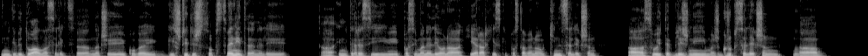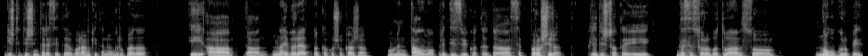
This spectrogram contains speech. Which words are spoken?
индивидуална селекција, значи кога ги штитиш собствените нели интереси, и посима нели она хиерархиски поставено kin selection, а, своите ближни, имаш group selection, а, ги штитиш интересите во рамките на групата и а, а најверојатно како што кажа моментално предизвикот е да се прошират гледиштата и да се соработувам со многу групи,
